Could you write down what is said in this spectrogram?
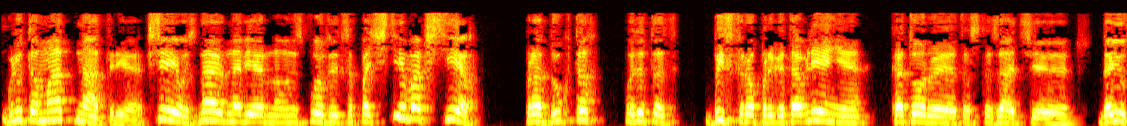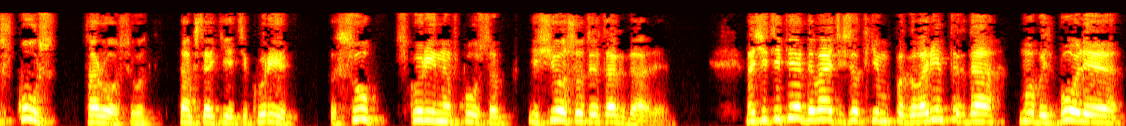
глютамат натрия. Все его знают, наверное, он используется почти во всех продуктах. Вот этот быстрого приготовления, которые, так сказать, э, дают вкус хороший. Вот там всякие эти кури, суп с куриным вкусом, еще что-то и так далее. Значит, теперь давайте все-таки мы поговорим тогда, может быть, более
